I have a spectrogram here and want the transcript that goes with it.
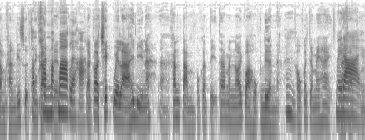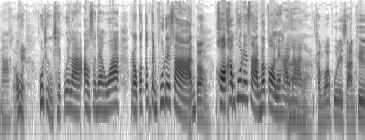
สำคัญที่สุดสำคัญนะครับมาก ๆ เลยค่ะ แล้วก็เช็คเวลาให้ดีนะอ่าขั้นต่ำปกติถ้ามันน้อยกว่า 6 เดือนน่ะอืม เขาก็จะไม่ให้ไม่นะได้ครับนะอืมโอ้โอเคพูดถึงเช็คเวลาเอาแสดงว่าเราก็ต้องเป็นผู้โดยสาร ถูกต้องขอคำผู้โดยสารมาก่อนเลยค่ะอาจารย์อ่าคำว่าผู้โดยสารคือ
